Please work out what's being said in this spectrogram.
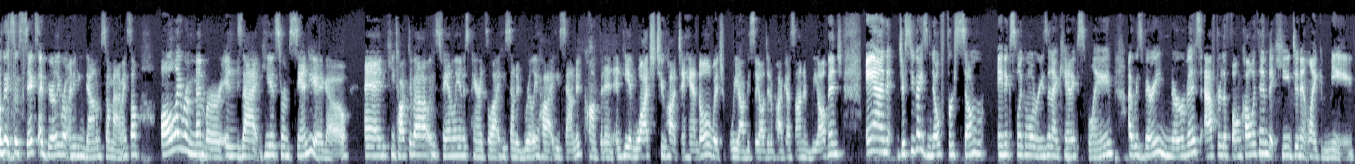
Okay, so six, I barely wrote anything down. I'm so mad at myself. All I remember is that he is from San Diego and he talked about his family and his parents a lot. He sounded really hot. He sounded confident and he had watched Too Hot to Handle, which we obviously all did a podcast on and we all binge. And just so you guys know, for some inexplicable reason I can't explain, I was very nervous after the phone call with him that he didn't like me.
